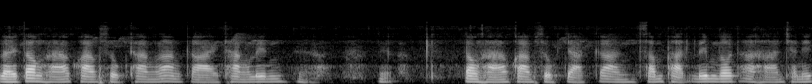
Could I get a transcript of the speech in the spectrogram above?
เลยต้องหาความสุขทางร่างกายทางลิ้นต้องหาความสุขจากการสัมผัสลิ้มรสอาหารชนิด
